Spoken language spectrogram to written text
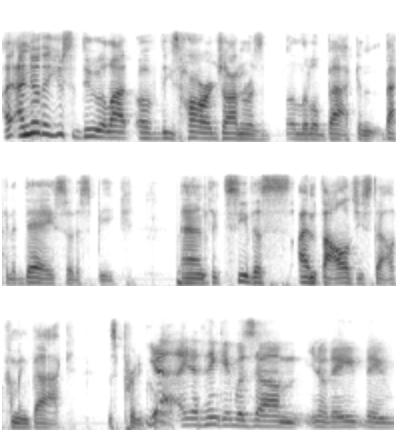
I, I know they used to do a lot of these horror genres a little back in back in the day, so to speak. And to see this anthology style coming back is pretty cool. Yeah, I I think it was. Um, you know, they they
